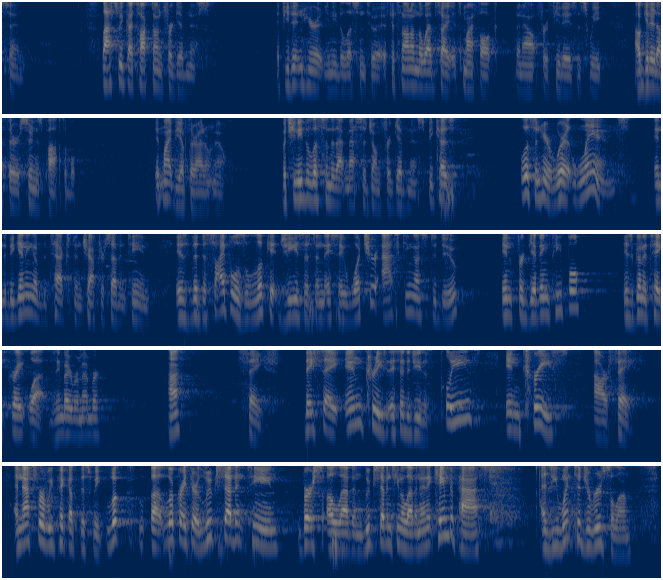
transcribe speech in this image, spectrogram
this in. Last week I talked on forgiveness. If you didn't hear it, you need to listen to it. If it's not on the website, it's my fault. I've been out for a few days this week. I'll get it up there as soon as possible. It might be up there, I don't know. But you need to listen to that message on forgiveness because, listen here, where it lands in the beginning of the text in chapter 17 is the disciples look at Jesus and they say, What you're asking us to do in forgiving people is going to take great what? Does anybody remember? Huh? Faith. They say, Increase. They said to Jesus, Please increase our faith. And that's where we pick up this week. Look, uh, look right there, Luke 17, verse 11. Luke 17, 11. And it came to pass, as he went to Jerusalem,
